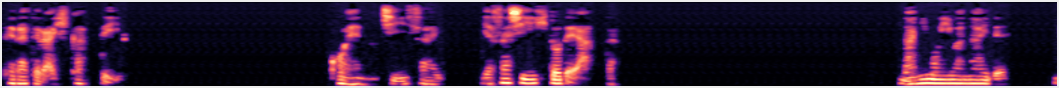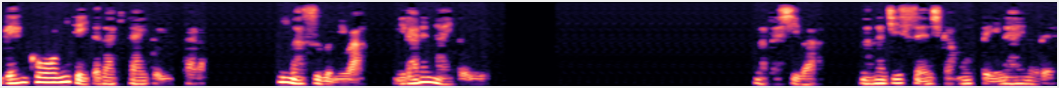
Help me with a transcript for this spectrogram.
テラテラ光っている。声の小さい、優しい人であった。何も言わないで原稿を見ていただきたいと言ったら、今すぐには見られないという。私は70銭しか持っていないので、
